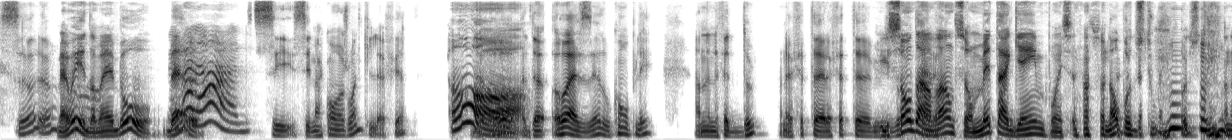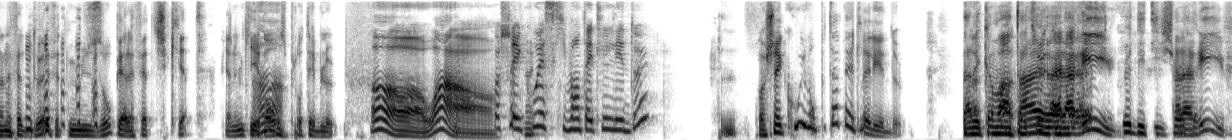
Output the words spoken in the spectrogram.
ça, là, Ben oui, donc ben beau. C'est Belle. malade. c'est ma conjointe qui l'a fait. De Oh! A- De, A à Z au complet. On en a fait deux. On a fait, elle a fait euh, Ils sont en vente sur metagame.ca. Non, pas du tout. Pas du tout. On en a fait deux. Elle a fait Muso, puis elle a fait Chiclette. Puis il y en a une qui est Ah. rose, puis l'autre est bleue. Oh, wow! Prochain coup, est-ce qu'ils vont être les deux? Prochain coup, ils vont peut-être être là, les deux. Dans les Ah, commentaires. elle euh, arrive. des t-shirts. Elle arrive.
